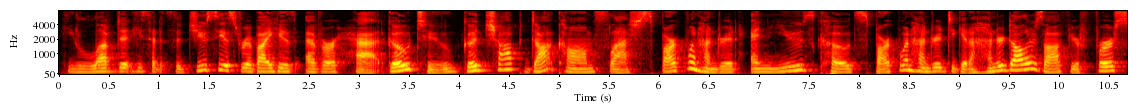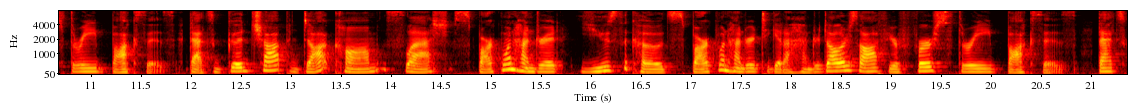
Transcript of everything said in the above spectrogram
He loved it. He said it's the juiciest ribeye he has ever had. Go to goodchop.com slash spark100 and use code spark100 to get $100 off your first three boxes. That's goodchop.com slash spark100. Use the code spark100 to get $100 off your first three boxes. That's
